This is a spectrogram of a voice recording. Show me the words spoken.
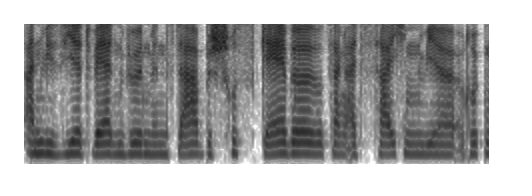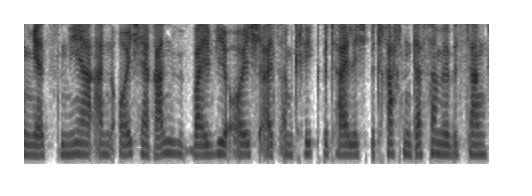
anvisiert werden würden, wenn es da Beschuss gäbe, sozusagen als Zeichen, wir rücken jetzt näher an euch heran, weil wir euch als am Krieg beteiligt betrachten. Das haben wir bislang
